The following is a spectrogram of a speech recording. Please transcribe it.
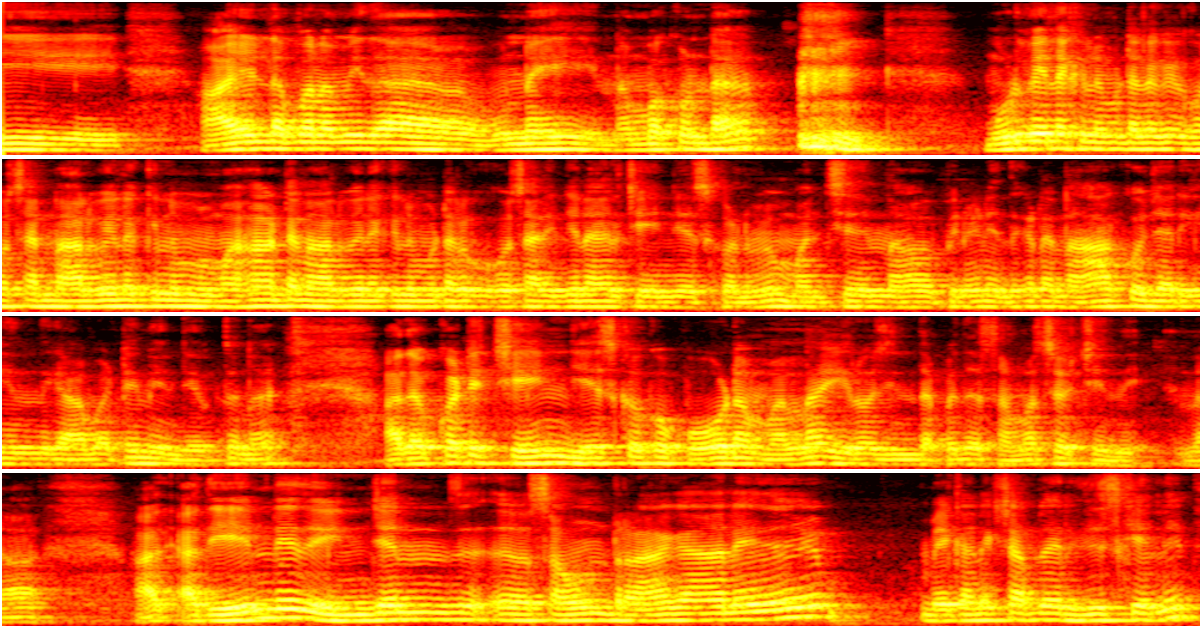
ఈ ఆయిల్ డబ్బాల మీద ఉన్నాయి నమ్మకుండా మూడు వేల కిలోమీటర్లకి ఒకసారి నాలుగు వేల కిలోమీటర్ మహా అంటే నాలుగు వేల కిలోమీటర్లకు ఒకసారి ఇంజిన్ ఆయిల్ చేంజ్ చేసుకోవడమే మంచిది నా ఒపీనియన్. ఎందుకంటే నాకు జరిగింది కాబట్టి నేను చెప్తున్నా. అదొక్కటి చేంజ్ చేసుకోకపోవడం వల్ల ఈరోజు ఇంత పెద్ద సమస్య వచ్చింది. అది ఏం లేదు. ఇంజన్ సౌండ్ రాగానే మెకానిక్ షాప్ దగ్గరికి తీసుకెళ్ళి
